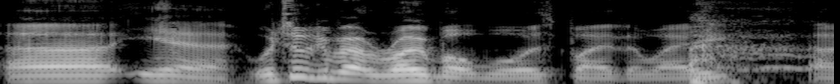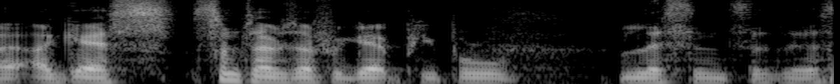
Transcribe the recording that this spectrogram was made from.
Uh, yeah, we're talking about Robot Wars, by the way. Uh, I guess sometimes I forget people listen to this.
